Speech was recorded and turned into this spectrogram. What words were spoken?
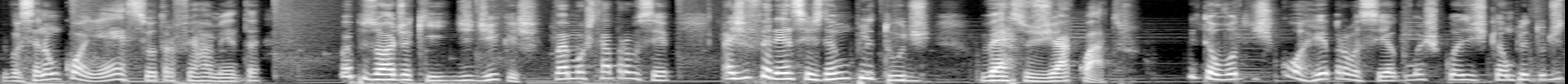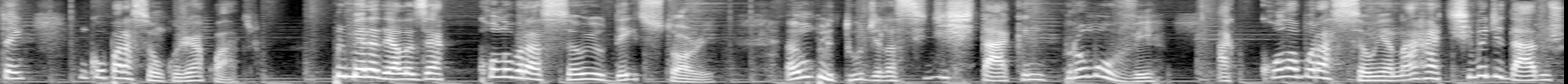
e você não conhece outra ferramenta, o episódio aqui de dicas vai mostrar para você as diferenças da amplitude versus GA4. Então, vou discorrer para você algumas coisas que a amplitude tem em comparação com o GA4. A primeira delas é a colaboração e o date story. A amplitude ela se destaca em promover a colaboração e a narrativa de dados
